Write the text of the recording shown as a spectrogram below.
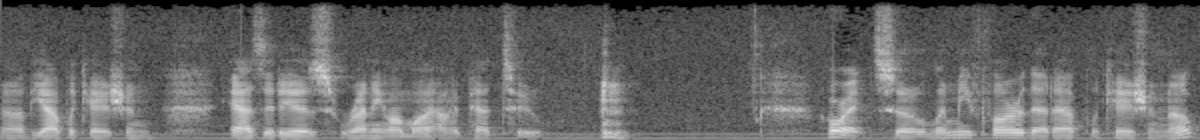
uh, the application as it is running on my iPad 2. Alright, so let me fire that application up.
